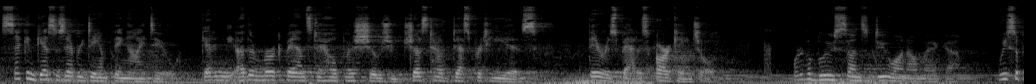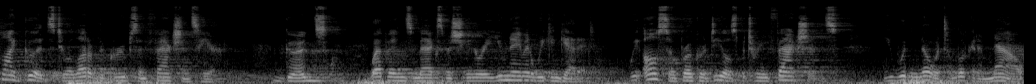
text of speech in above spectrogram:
Second guesses every damn thing I do. Getting the other merc bands to help us shows you just how desperate he is. They're as bad as Archangel. What do the Blue Suns do on Omega? We supply goods to a lot of the groups and factions here. Goods? Weapons, mechs, machinery, you name it, we can get it. We also broker deals between factions. You wouldn't know it to look at him now,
